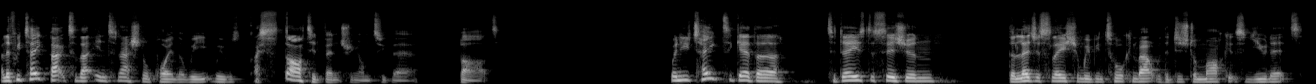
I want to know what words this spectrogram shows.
And if we take back to that international point that we we I started venturing onto there, Bart, when you take together today's decision, the legislation we've been talking about with the digital markets unit,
